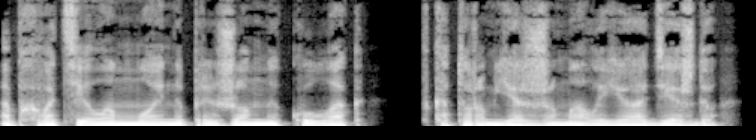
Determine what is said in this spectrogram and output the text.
обхватила мой напряженный кулак, в котором я сжимал ее одежду —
